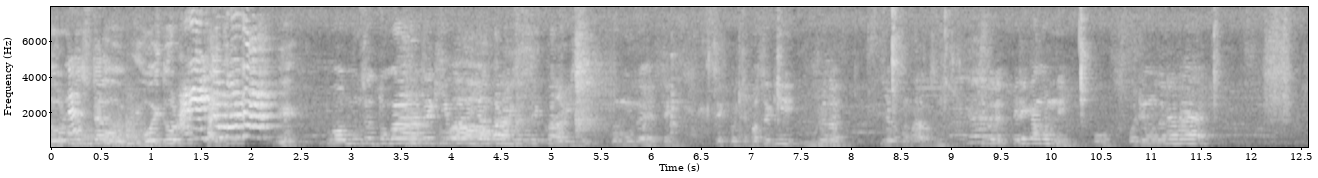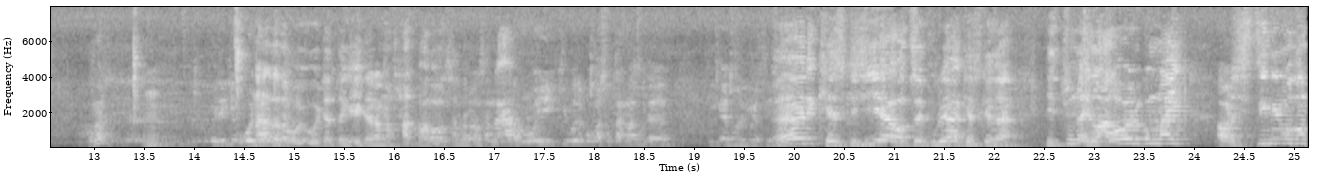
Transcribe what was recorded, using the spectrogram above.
তরমুজটা ওই- তরমুজ দোকানে কি বলে? করা হয়েছে চেক করা হয়েছে। চেক চেক করছে। পাশে কি কি বলে? এটা কেমন নেই? ওইটার মধ্যে না না হুম? ওইটা কি না দাদা ওই ওইটার থেকে এটার আমার স্বাদ ভালো আছে। সামনে আছে না? আর ওই কি বলে বোকা সুতা আমার বলে কি কে ধরে গেছে? এই খেসখিসিয়া হচ্ছে পুরিয়া খেসখেসা। কিচ্ছু নাই লালও এরকম নাই আবার চিনির মতন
